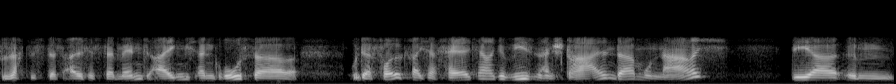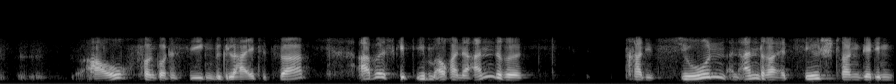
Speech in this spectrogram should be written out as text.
so sagt es das Alte Testament, eigentlich ein großer und erfolgreicher Feldherr gewesen, ein strahlender Monarch, der ähm, auch von Gottes Segen begleitet war. Aber es gibt eben auch eine andere Tradition, ein anderer Erzählstrang, der dem,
